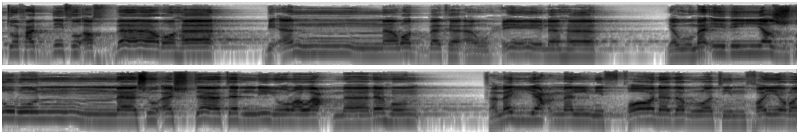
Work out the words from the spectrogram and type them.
تحدث اخبارها بأن ربك أوحي لها. يومئذ يصدر الناس أشتاتا ليروا أعمالهم فمن يعمل مثقال ذرة خيرا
